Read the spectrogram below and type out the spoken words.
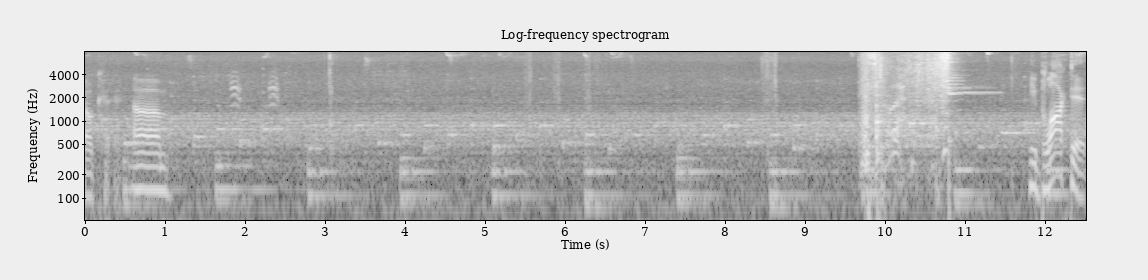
Okay. Um... He blocked it.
